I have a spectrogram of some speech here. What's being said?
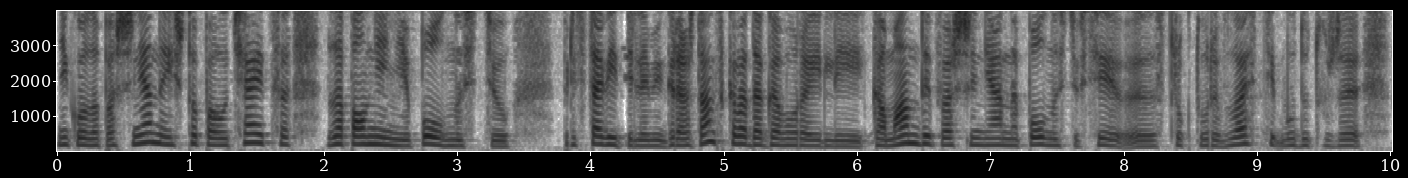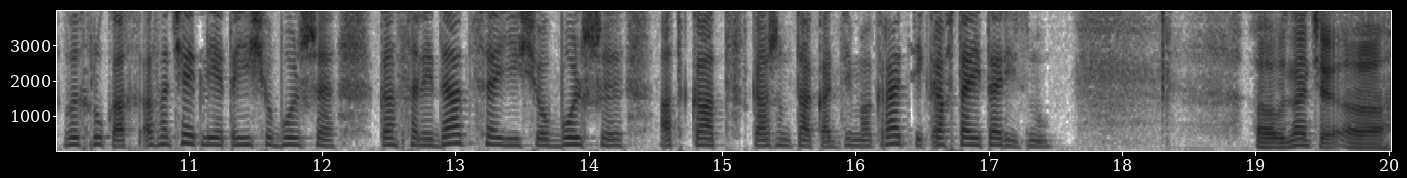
Никола Пашиняна, и что получается, заполнение полностью представителями гражданского договора или команды Пашиняна, полностью все э, структуры власти будут уже в их руках. Означает ли это еще больше консолидация, еще больше откат, скажем так, от демократии к авторитаризму? А, вы знаете, а,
